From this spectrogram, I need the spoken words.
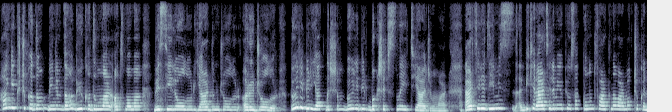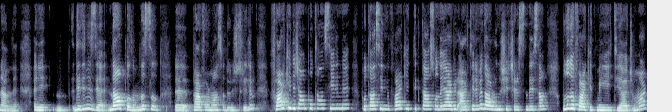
hangi küçük adım benim daha büyük adımlar atmama vesile olur, yardımcı olur, aracı olur? Böyle bir yaklaşım, böyle bir bakış açısına ihtiyacım var. Ertelediğimiz, bir kere erteleme yapıyorsak bunun farkına varmak çok önemli. Hani dediniz ya ne yapalım, nasıl e, performansa dönüştürelim? Fark edeceğim potansiyelimi, potansiyelimi fark ettikten sonra eğer bir erteleme davranışı içerisindeysem bunu da fark etmeye ihtiyacım var.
